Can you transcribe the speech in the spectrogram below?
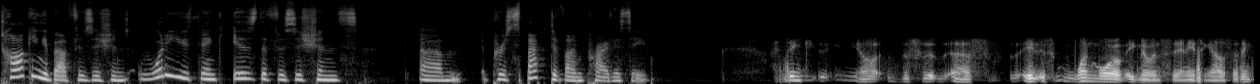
talking about physicians, what do you think is the physician's um, perspective on privacy? I think you know the, uh, it's one more of ignorance than anything else. I think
